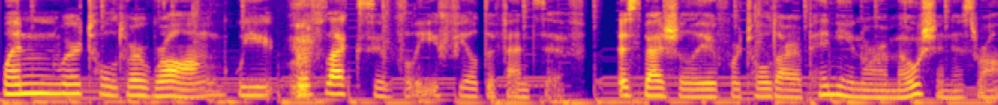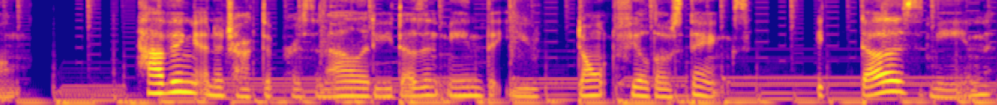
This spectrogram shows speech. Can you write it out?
When we're told we're wrong, we reflexively feel defensive, especially if we're told our opinion or emotion is wrong. Having an attractive personality doesn't mean that you don't feel those things. It does mean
